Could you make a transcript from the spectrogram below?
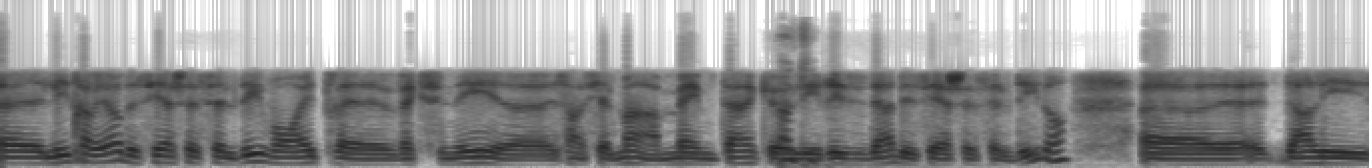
Euh, les travailleurs de CHSLD vont être euh, vaccinés essentiellement en même temps que les résidents des CHSLD. Là. dans les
